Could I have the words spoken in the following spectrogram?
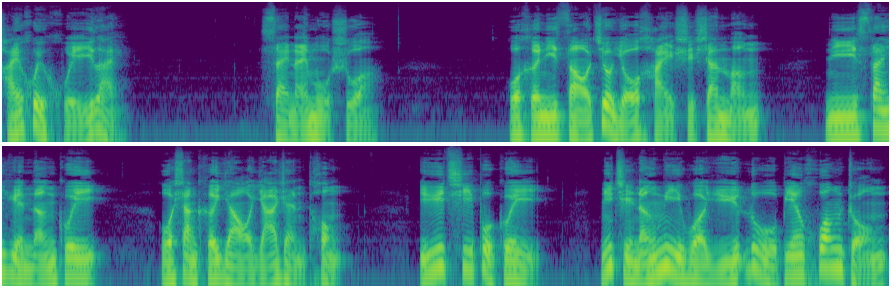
还会回来。塞乃姆说：“我和你早就有海誓山盟，你三月能归，我尚可咬牙忍痛；逾期不归，你只能觅我于路边荒冢。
